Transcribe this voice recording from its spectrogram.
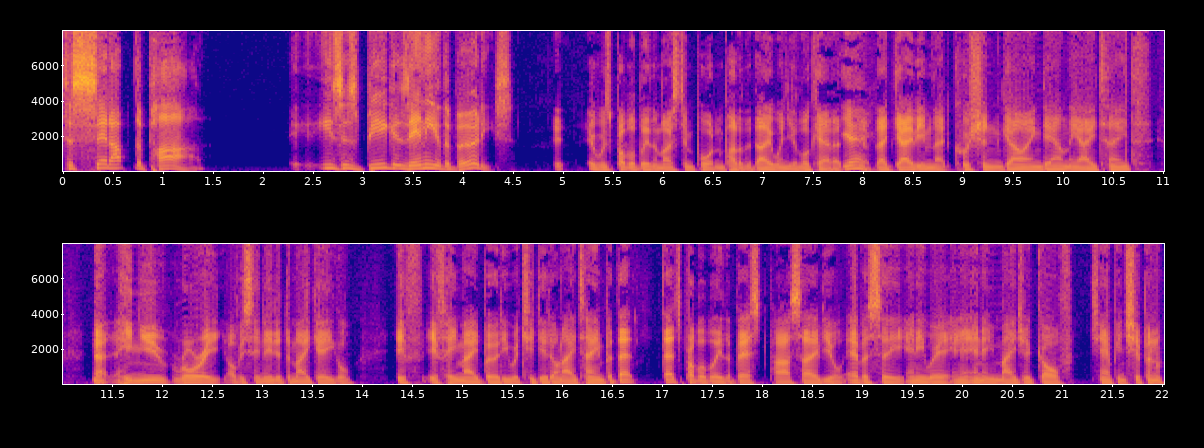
to set up the par is as big as any of the birdies. It, it was probably the most important part of the day when you look at it. Yeah. That gave him that cushion going down the 18th. Now, he knew Rory obviously needed to make eagle if if he made birdie, which he did on 18. But that that's probably the best par save you'll ever see anywhere in any major golf championship. And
